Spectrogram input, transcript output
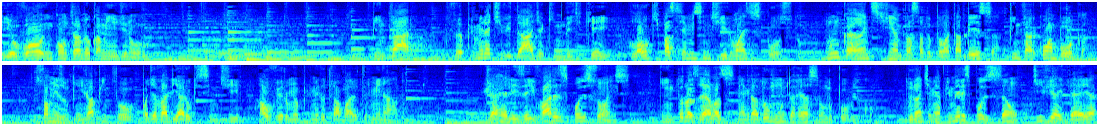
e eu vou encontrar meu caminho de novo. Pintar foi a primeira atividade a que me dediquei logo que passei a me sentir mais disposto. Nunca antes tinha me passado pela cabeça pintar com a boca, só mesmo quem já pintou pode avaliar o que senti ao ver o meu primeiro trabalho terminado. Já realizei várias exposições e em todas elas me agradou muito a reação do público. Durante a minha primeira exposição, tive a ideia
